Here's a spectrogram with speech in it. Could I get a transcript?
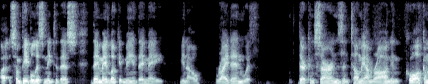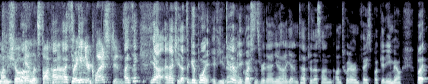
uh, some people listening to this, they may look at me and they may you know write in with their concerns and tell me I'm wrong. And cool, I'll come on the show Well, again. Let's talk I- about I it. think Bring in your questions. I think, yeah, and actually, that's a good point. If you, You do know? have any questions for Dan, you know how to get in touch with us on on Twitter and Facebook and email. But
